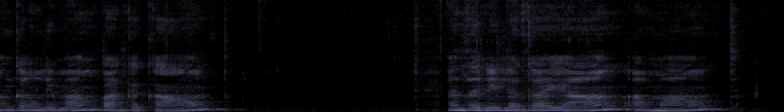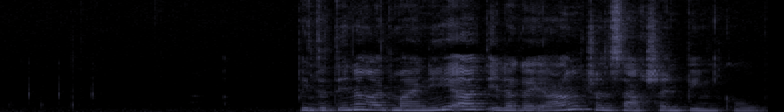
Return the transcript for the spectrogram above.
hanggang limang bank account. And then, ilagay ang amount. Pindutin ang add money at ilagay ang transaction PIN code.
